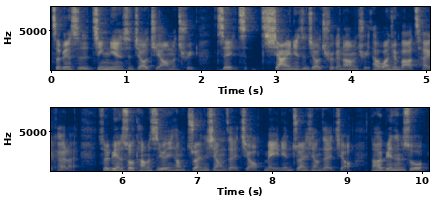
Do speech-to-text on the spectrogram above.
这边是今年是教 geometry，这下一年是教 trigonometry，他完全把它拆开来，所以变成说他们是有点像专项在教，每年专项在教，那会变成说，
